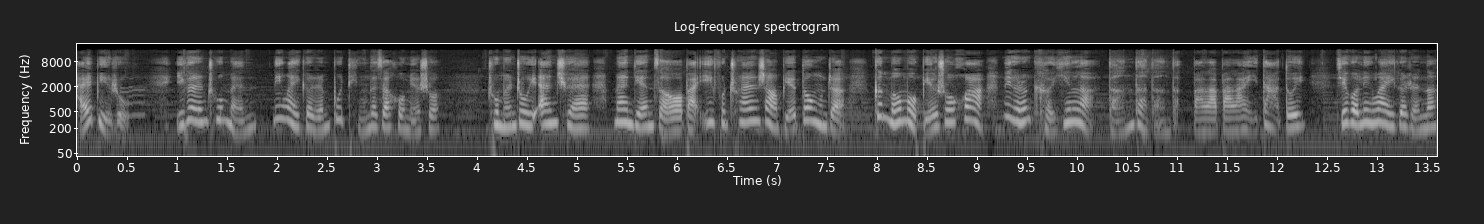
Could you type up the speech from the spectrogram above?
还比如，一个人出门，另外一个人不停地在后面说：“出门注意安全，慢点走，把衣服穿上，别冻着，跟某某别说话，那个人可阴了。”等等等等，巴拉巴拉一大堆。结果另外一个人呢，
